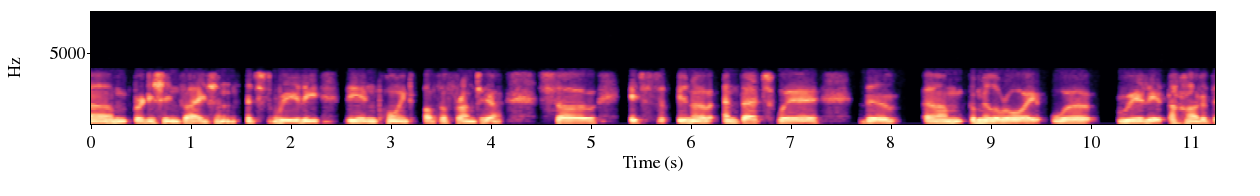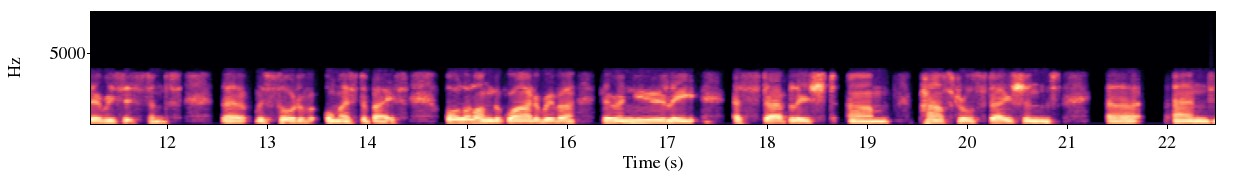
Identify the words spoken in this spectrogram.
um, British invasion. It's really the end point of the frontier. So it's you know, and that's where the um, Gamilaroi were really at the heart of their resistance. That was sort of almost a base. All along the Gwydir River, there are newly established um, pastoral stations, uh, and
